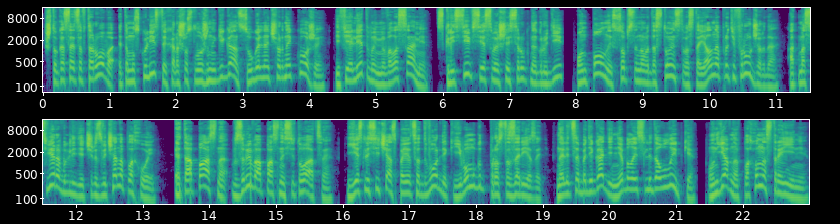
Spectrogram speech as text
Что касается второго, это мускулистый, хорошо сложенный гигант с угольно-черной кожей и фиолетовыми волосами. Скрестив все свои шесть рук на груди, он полный собственного достоинства стоял напротив Руджерда. Атмосфера выглядит чрезвычайно плохой. Это опасно, взрывоопасная ситуация. Если сейчас появится дворник, его могут просто зарезать. На лице бодигади не было и следа улыбки. Он явно в плохом настроении.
